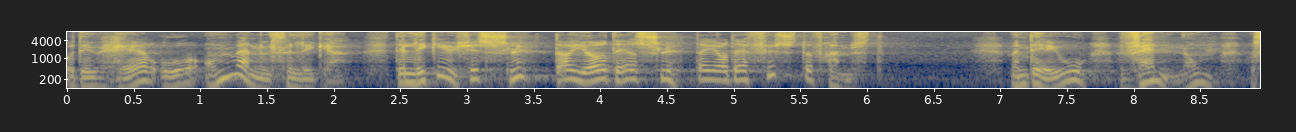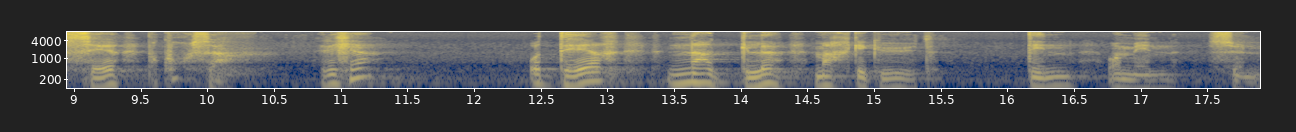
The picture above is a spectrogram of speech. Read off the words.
Og Det er jo her ordet omvendelse ligger. Det ligger jo ikke 'slutte å gjøre det' og 'slutte å gjøre det' først og fremst. Men det er jo vende om og se på korset. Er det ikke? Og der naglemerker Gud din og min synd.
